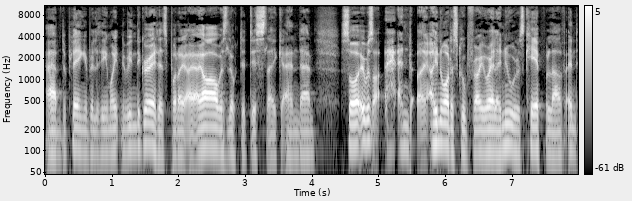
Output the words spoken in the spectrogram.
Um, the playing ability mightn't have been the greatest, but I, I always looked at this like, and um, so it was. And I, I know this group very well. I knew it was capable of, and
